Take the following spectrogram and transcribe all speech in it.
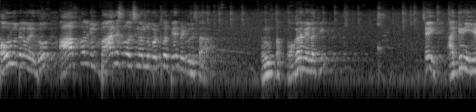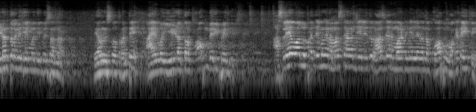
పౌరులు పిలవలేదు. ఆఫ్టర్ వీళ్ళు బానిసలు వచ్చి నన్ను కొట్టుకొని పేరు పెట్టి పిలుస్తారా? అంత పొగర వీళ్ళకి చెయ్యి అగ్ని ఏడంతలుగా చేయమని చెప్పేసి అన్నాడు. దేవుని స్తోత్రం. అంటే ఆయనలో ఏడంతల కోపం పెరిగిపోయింది. అసలే వాళ్ళు ప్రతిభగా నమస్కారం చేయలేదు రాజుగారి మాట వినలేదన్న కోపం ఒకటైతే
